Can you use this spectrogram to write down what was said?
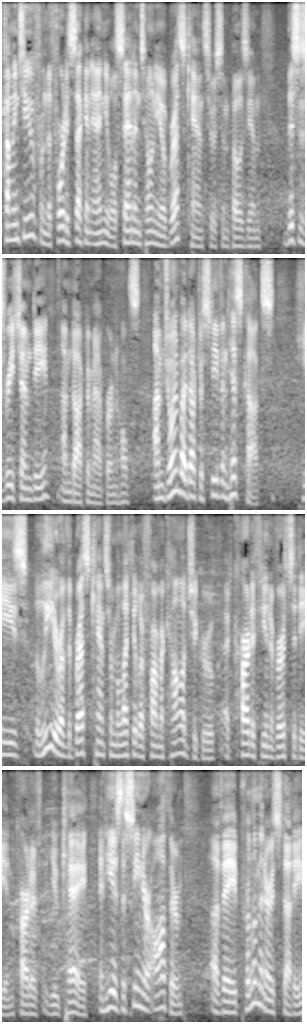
Coming to you from the 42nd Annual San Antonio Breast Cancer Symposium, this is ReachMD. I'm Dr. Matt Birnholz. I'm joined by Dr. Stephen Hiscox. He's the leader of the Breast Cancer Molecular Pharmacology Group at Cardiff University in Cardiff, UK, and he is the senior author of a preliminary study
